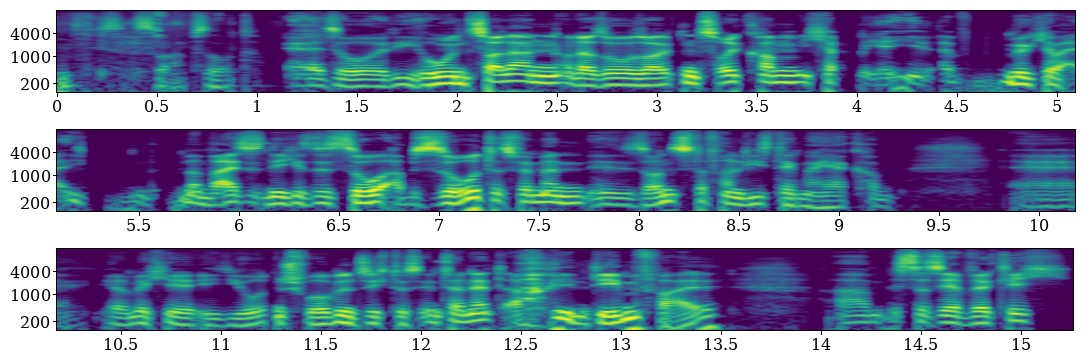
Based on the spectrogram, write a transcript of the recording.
Das ist so absurd. Also die Hohenzollern oder so sollten zurückkommen. Ich habe möglicherweise, man weiß es nicht, es ist so absurd, dass wenn man äh, sonst davon liest, denkt man, ja komm, äh, irgendwelche Idioten schwurbeln sich durchs Internet, aber in dem Fall ähm, ist das ja wirklich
